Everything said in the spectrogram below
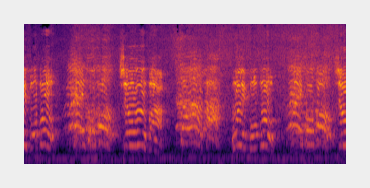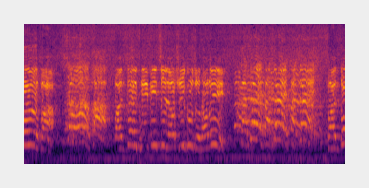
卫福部。卫福部。修恶法，修恶法，卫福部。卫福部。修恶法，修恶法，反对 TB 治疗需雇主同意，反对反对反对。反对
